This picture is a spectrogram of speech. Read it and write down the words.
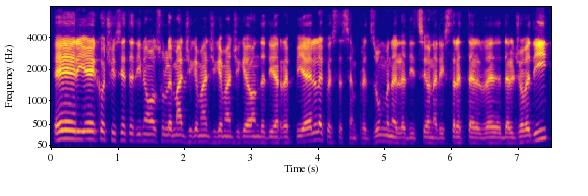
E rieccoci, siete di nuovo sulle magiche, magiche, magiche onde di RPL. Questo è sempre Zoom nell'edizione ristretta del, del giovedì.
